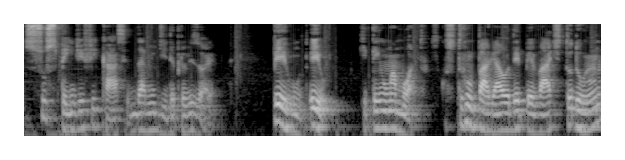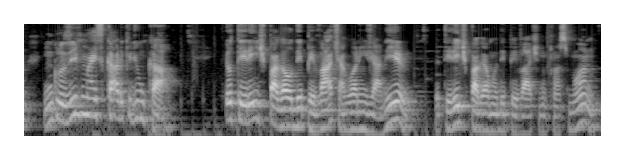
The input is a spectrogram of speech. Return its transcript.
suspende a eficácia da medida provisória. Pergunto, eu, que tenho uma moto, que costumo pagar o DPVAT todo ano, inclusive mais caro que de um carro, eu terei de pagar o DPVAT agora em janeiro? Eu terei de pagar o meu DPVAT no próximo ano?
